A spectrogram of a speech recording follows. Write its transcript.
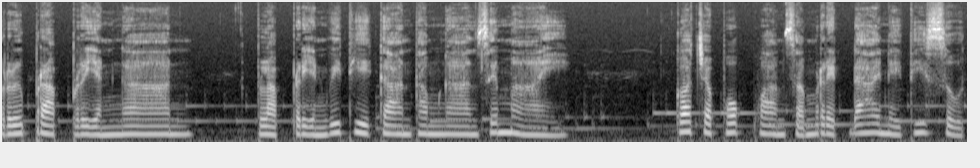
หรือปรับเปลี่ยนงาน ปรับเปลี่ยนวิธีการทำงานเสียใหม่ ก็จะพบความสำเร็จได้ในที่สุด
